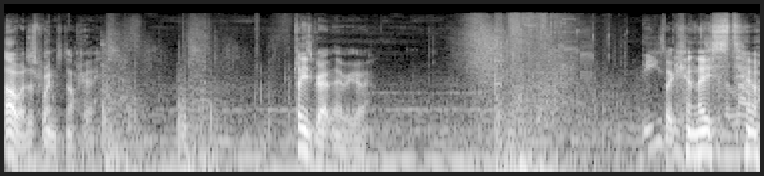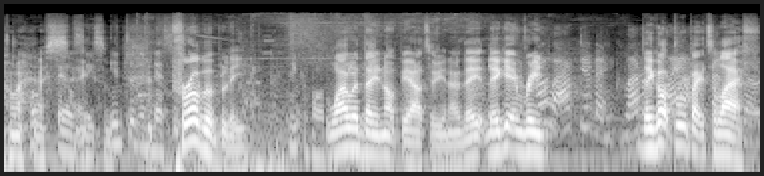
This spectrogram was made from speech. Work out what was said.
Oh, I just went. Okay. Please grab. There we go. These But can they beacons should allow us still to hook have sex Failsafe and- into the Probably. Why would they not be able to? You know, they they're getting re Proactive and clever they got brought back to life.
